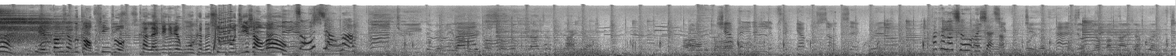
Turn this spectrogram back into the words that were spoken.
唉，连方向都搞不清楚，看来这个任务可能凶多吉少喽。走奖嘛。用力拉你的右手，用力拉，脚踢他一下。好，我们走了。champagne and lipstick at the sunset grill. 他看到车会不会闪啊？对，要你要帮他一下，不然你的脚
